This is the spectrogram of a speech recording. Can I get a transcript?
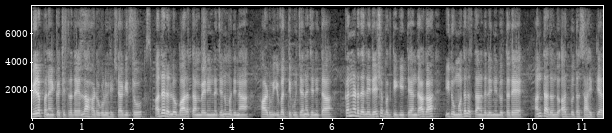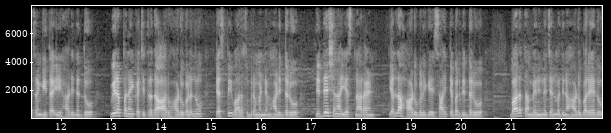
ವೀರಪ್ಪ ನಾಯಕ ಚಿತ್ರದ ಎಲ್ಲ ಹಾಡುಗಳು ಹಿಟ್ಟಾಗಿತ್ತು. ಅದರಲ್ಲೂ ಭಾರತಾಂಬೆ ನಿನ್ನ ಜನ್ಮದಿನ, ಹಾಡು ಇವತ್ತಿಗೂ ಜನಜನಿತ. ಕನ್ನಡದಲ್ಲಿ ದೇಶಭಕ್ತಿ ಗೀತೆ ಅಂದಾಗ, ಇದು ಮೊದಲ ಸ್ಥಾನದಲ್ಲಿ ನಿಲ್ಲುತ್ತದೆ. ಅಂಥದ್ದೊಂದು ಅದ್ಭುತ ಸಾಹಿತ್ಯ ಸಂಗೀತ ಈ ಹಾಡಿನದ್ದು. ವೀರಪ್ಪ ನಾಯಕ ಚಿತ್ರದ ಆರು ಹಾಡುಗಳನ್ನು ಎಸ್ ಪಿ ಬಾಲಸುಬ್ರಹ್ಮಣ್ಯಂ ಹಾಡಿದ್ದರು. ನಿರ್ದೇಶನ ಎಸ್ ನಾರಾಯಣ್ ಎಲ್ಲ ಹಾಡುಗಳಿಗೆ ಸಾಹಿತ್ಯ ಬರೆದಿದ್ದರು. ಭಾರತಾಂಬೆ ನಿನ್ನ ಜನ್ಮದಿನ ಹಾಡು ಬರೆಯಲು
